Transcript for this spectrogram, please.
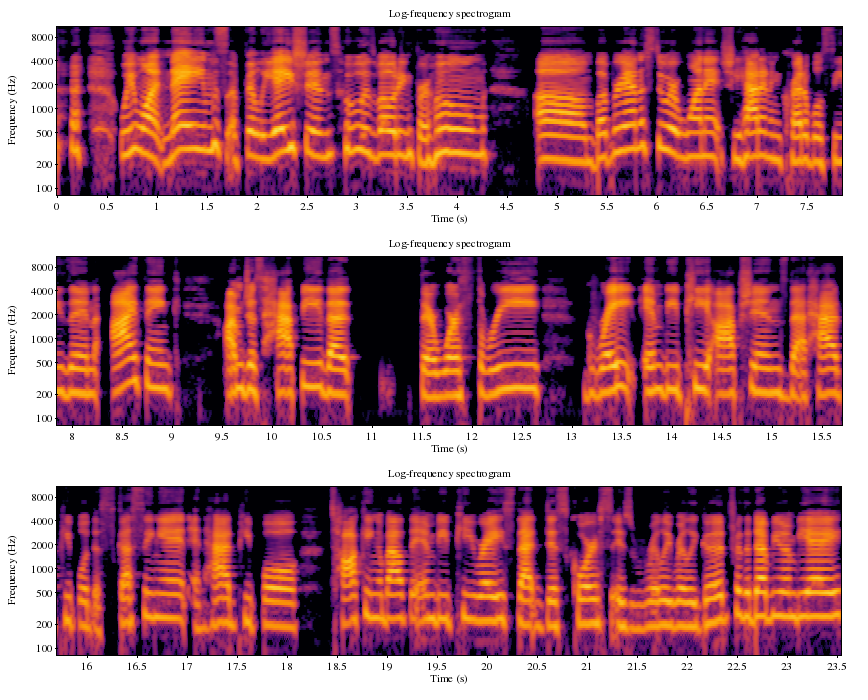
we want names, affiliations, who is voting for whom. Um, but Breanna Stewart won it. She had an incredible season. I think I'm just happy that there were three great MVP options that had people discussing it and had people talking about the MVP race. That discourse is really, really good for the WNBA.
